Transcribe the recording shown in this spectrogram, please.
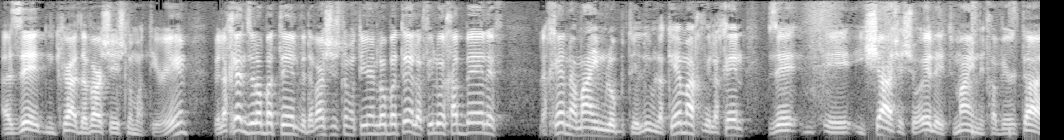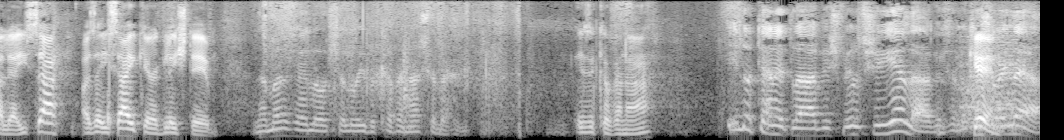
אז זה נקרא דבר שיש לו מתירים, ולכן זה לא בטל, ודבר שיש לו מתירים לא בטל, אפילו אחד באלף. לכן המים לא בטלים לקמח, ולכן זה אה, אישה ששואלת מים מחברתה לעיסה, אז העיסה היא כרגלי שתיהם. למה זה לא תלוי בכוונה שלהם? איזה כוונה? היא נותנת לה בשביל שיהיה לה, וזה לא כן. קשור אליה.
